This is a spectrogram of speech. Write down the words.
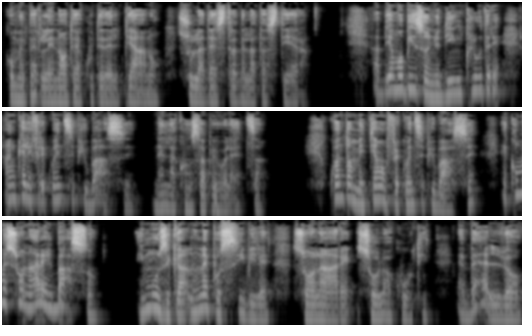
come per le note acute del piano sulla destra della tastiera. Abbiamo bisogno di includere anche le frequenze più basse nella consapevolezza. Quando ammettiamo frequenze più basse è come suonare il basso. In musica non è possibile suonare solo acuti. È bello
